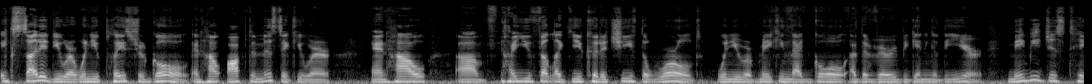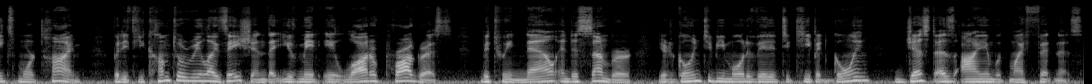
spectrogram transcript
excited you were when you placed your goal and how optimistic you were and how uh, how you felt like you could achieve the world when you were making that goal at the very beginning of the year. Maybe it just takes more time. But if you come to a realization that you've made a lot of progress between now and December, you're going to be motivated to keep it going just as I am with my fitness,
